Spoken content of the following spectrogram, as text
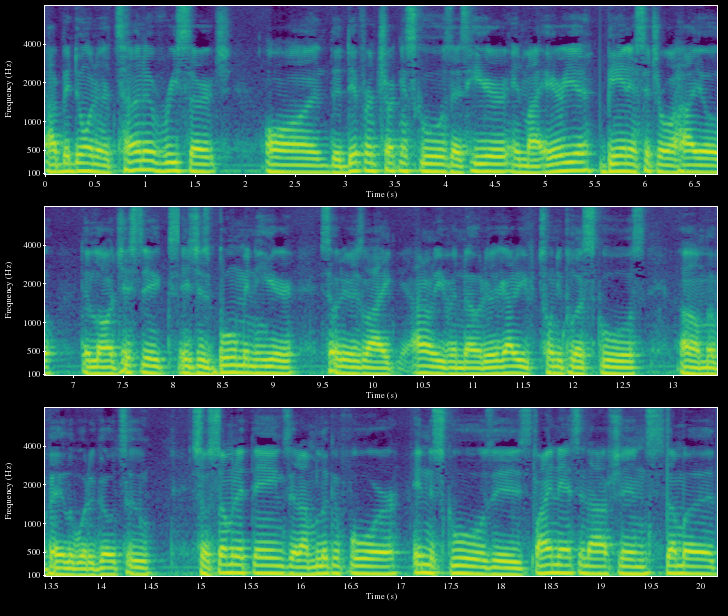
I've been doing a ton of research on the different trucking schools that's here in my area. Being in Central Ohio, the logistics is just booming here. So there's like, I don't even know, There's gotta be 20 plus schools um, available to go to. So some of the things that I'm looking for in the schools is financing options. Some of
